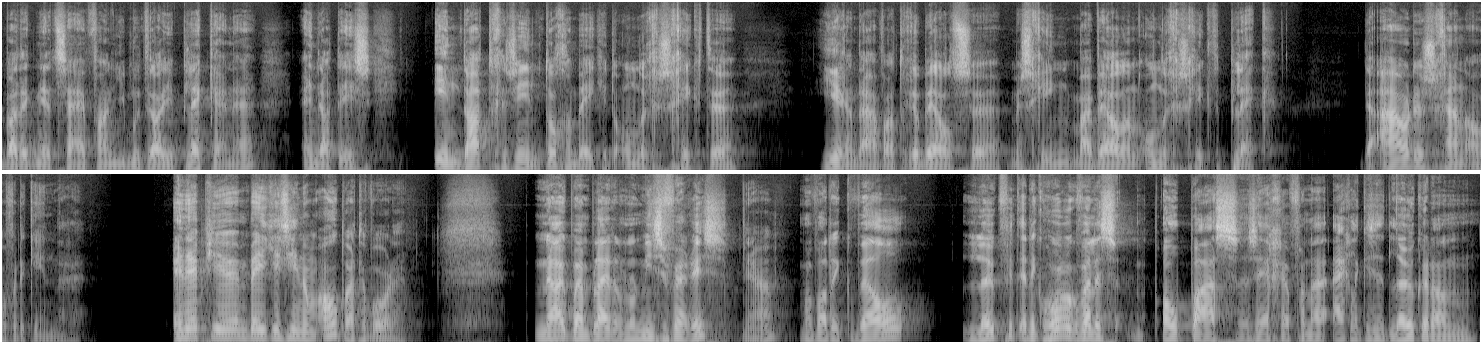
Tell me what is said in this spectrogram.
wat ik net zei, van je moet wel je plek kennen. En dat is in dat gezin toch een beetje de ondergeschikte, hier en daar wat rebelse misschien, maar wel een ondergeschikte plek. De ouders gaan over de kinderen. En heb je een beetje zin om opa te worden? Nou, ik ben blij dat het nog niet zover is. Ja, Maar wat ik wel leuk vind, en ik hoor ook wel eens opa's zeggen van nou, eigenlijk is het leuker dan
